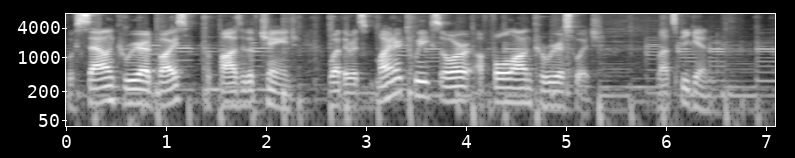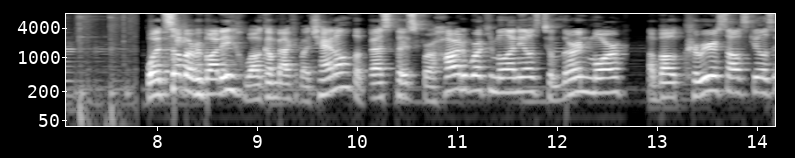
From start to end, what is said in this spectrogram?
with sound career advice for positive change, whether it's minor tweaks or a full on career switch. Let's begin. What's up, everybody? Welcome back to my channel, the best place for hardworking millennials to learn more about career soft skills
